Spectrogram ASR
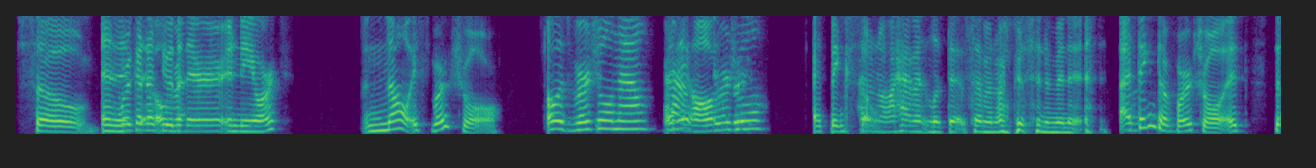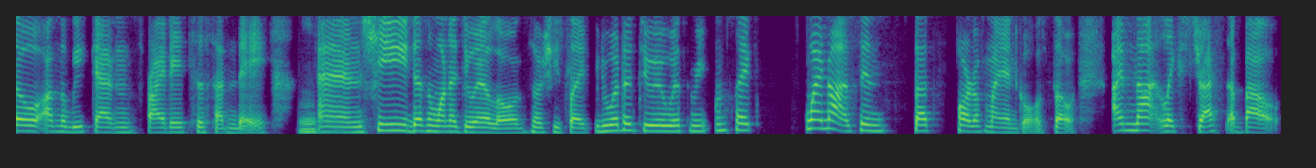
So and we're gonna do that there in New York. No, it's virtual. Oh, it's virtual now. Are yeah, they all virtual? Vir- I think so. I don't know. I haven't looked at seminars in a minute. I think they're virtual. It's still on the weekends, Friday to Sunday. Mm-hmm. And she doesn't want to do it alone. So she's like, You want to do it with me? I'm like, Why not? Since that's part of my end goal. So I'm not like stressed about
